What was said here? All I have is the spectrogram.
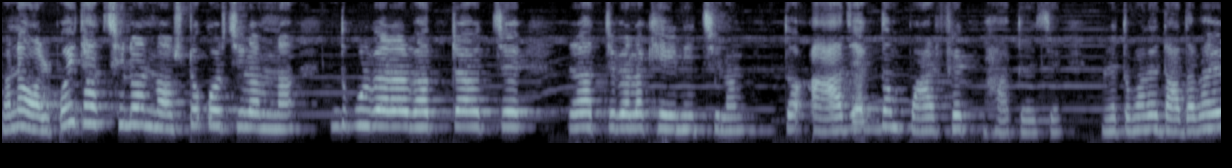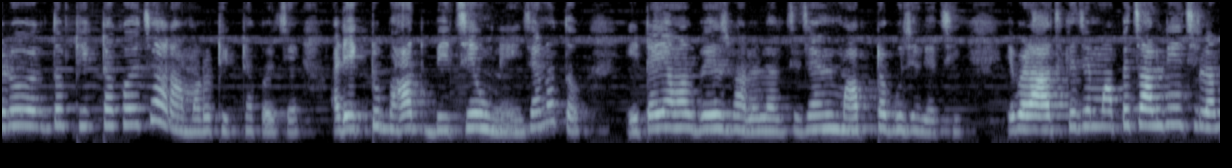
মানে অল্পই থাকছিল আর নষ্ট করছিলাম না। দুপুরবেলার ভাতটা হচ্ছে রাত্রিবেলা খেয়ে নিচ্ছিলাম। তো আজ একদম পারফেক্ট ভাত হয়েছে। মানে তোমাদের দাদা ভাইয়েরও একদম ঠিকঠাক হয়েছে আর আমারও ঠিকঠাক হয়েছে। আর একটু ভাত বেঁচেও নেই, জানো তো? এটাই আমার বেশ ভালো লাগছে যে আমি মাপটা বুঝে গেছি। এবার আজকে যে মাপে চাল নিয়েছিলাম,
